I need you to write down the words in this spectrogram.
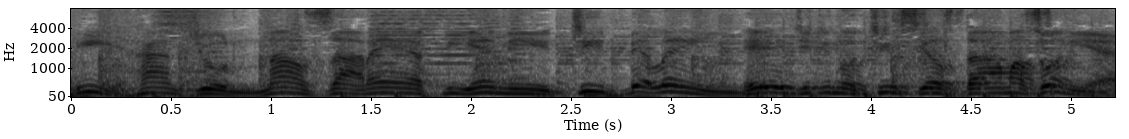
E Rádio Nazaré FM de Belém. Rede Rede de Notícias da Amazônia.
